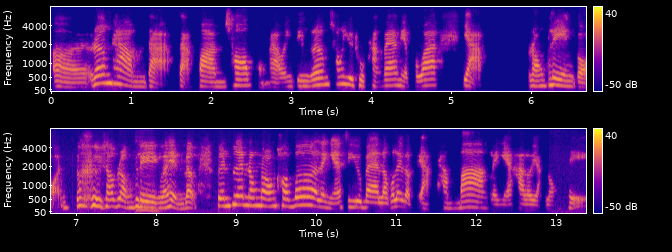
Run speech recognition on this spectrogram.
เอ่อเริ่มทำจากจากความชอบของเราจริงๆ เริ่มช่อง YouTube ครั้งแรกเนี่ยเพราะว่าอยาก ร้องเพลงก่อน ก็คือชอบร้องเพลงแล้วเห็นแบบ เพื่อนๆน้องๆ cover อะไรเงี้ยซีอูแบนเราก็เลยแบบอยากทำบ้างอะไรเงี้ยค่ะ เราอยากร้องเพลง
